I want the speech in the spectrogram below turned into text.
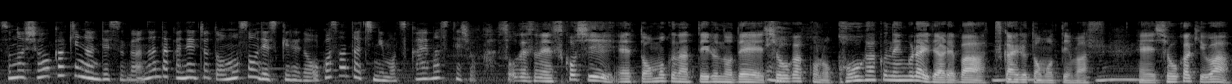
その消火器なんですが、なんだかね、ちょっと重そうですけれど、お子さんたちにも使えますでしょうか？そうですね、少し、えっと、重くなっているので、え小学校の高学年ぐらいであれば使えると思っています。うん。えー消火器は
